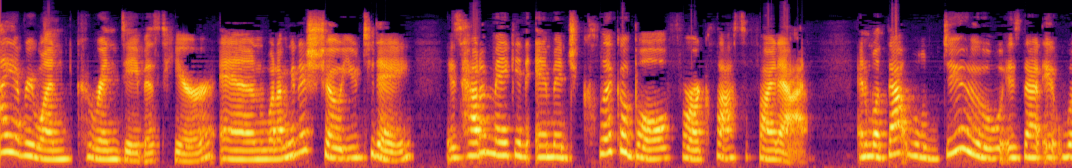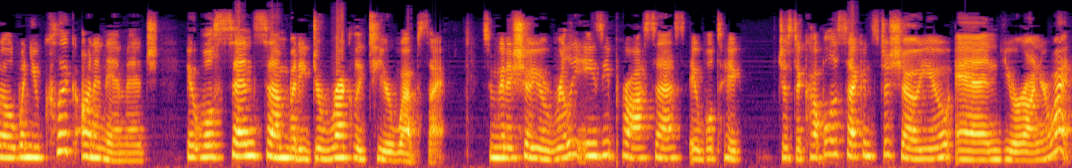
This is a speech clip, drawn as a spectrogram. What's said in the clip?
Hi everyone, Corinne Davis here, and what I'm going to show you today is how to make an image clickable for a classified ad. And what that will do is that it will, when you click on an image, it will send somebody directly to your website. So I'm going to show you a really easy process. It will take just a couple of seconds to show you and you're on your way.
